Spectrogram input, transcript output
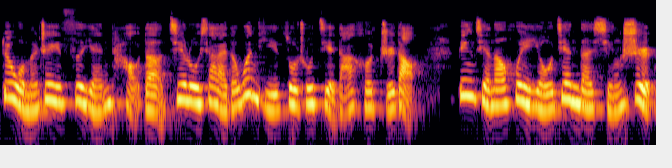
对我们这一次研讨的记录下来的问题做出解答和指导，并且呢，会以邮件的形式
